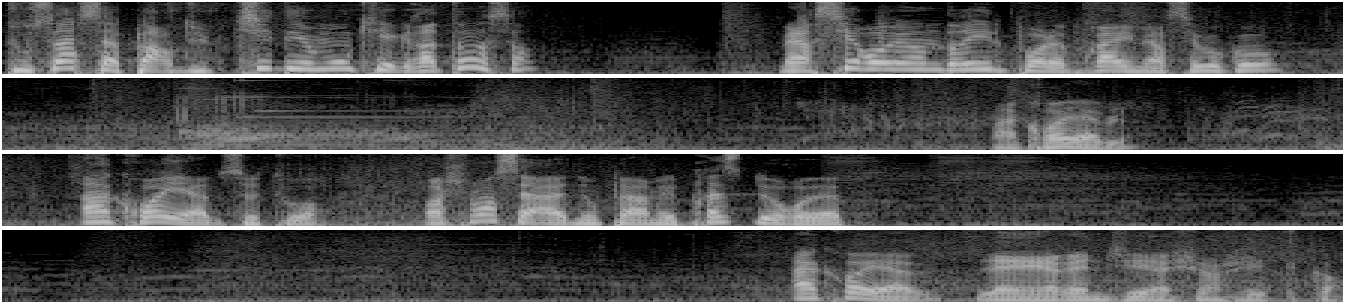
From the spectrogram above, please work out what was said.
tout ça ça part du petit démon qui est gratos. Hein. Merci Royan Drill pour le prime, merci beaucoup. Incroyable. Incroyable ce tour. Franchement, ça nous permet presque de re-up. Incroyable. La RNG a changé de camp.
